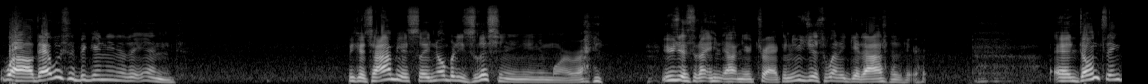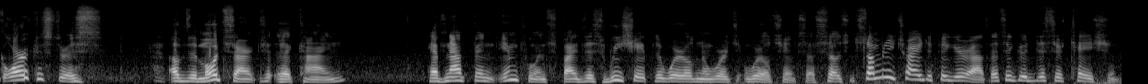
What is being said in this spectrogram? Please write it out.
Well, that was the beginning of the end. Because obviously nobody's listening anymore, right? You're just laying down your track and you just want to get out of there. And don't think orchestras of the Mozart uh, kind have not been influenced by this we shape the world and the world shapes us. So somebody tried to figure out, that's a good dissertation.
